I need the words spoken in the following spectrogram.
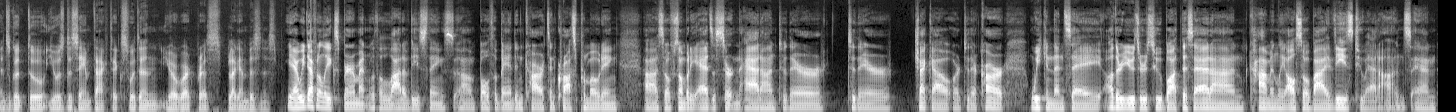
it's good to use the same tactics within your WordPress plugin business. Yeah, we definitely experiment with a lot of these things, uh, both abandoned carts and cross promoting. Uh, so if somebody adds a certain add on to their to their checkout or to their cart, we can then say other users who bought this add-on commonly also buy these two add-ons and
